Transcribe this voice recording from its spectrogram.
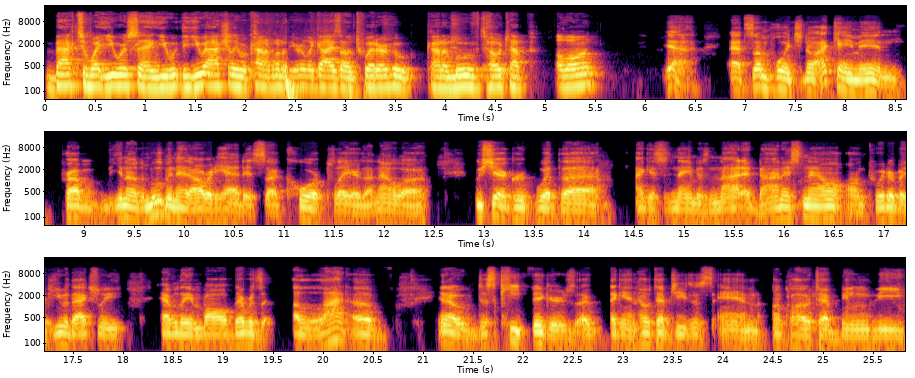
back to what you were saying, you you actually were kind of one of the early guys on Twitter who kind of moved Hotep along. Yeah, at some point, you know, I came in probably, you know, the movement had already had its uh, core players. I know uh, we share a group with, uh, I guess his name is not Adonis now on Twitter, but he was actually heavily involved. There was a lot of you know, just key figures. Uh, again, Hotep Jesus and Uncle Hotep being the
